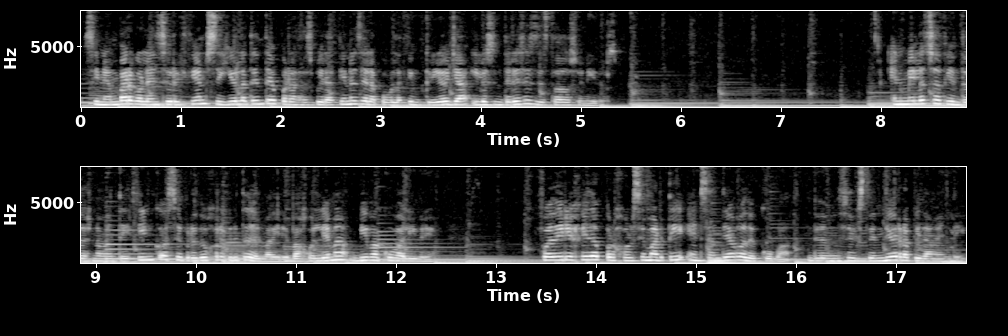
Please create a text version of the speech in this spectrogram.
Sin embargo, la insurrección siguió latente por las aspiraciones de la población criolla y los intereses de Estados Unidos. En 1895 se produjo el Grito del Baile bajo el lema Viva Cuba Libre, fue dirigida por José Martí en Santiago de Cuba, de donde se extendió rápidamente.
